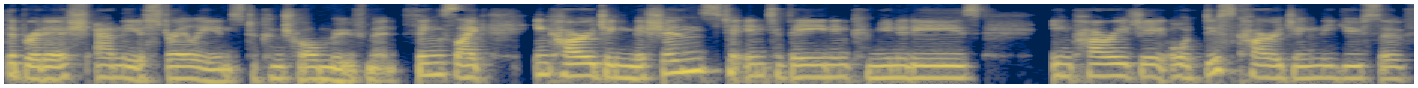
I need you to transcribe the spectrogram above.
the British and the Australians to control movement. Things like encouraging missions to intervene in communities, encouraging or discouraging the use of,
